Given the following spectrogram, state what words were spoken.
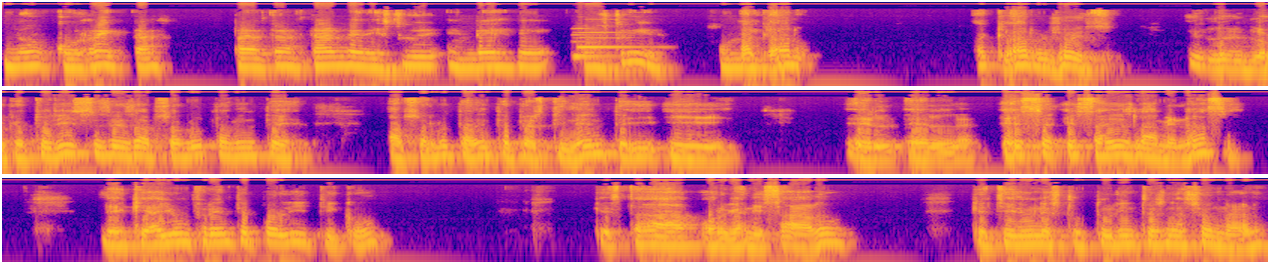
no correctas, para tratar de destruir en vez de construir. Ah, claro. Ah, claro, Joyce. Lo que tú dices es absolutamente, absolutamente pertinente y, el, el, esa, esa es la amenaza de que hay un frente político que está organizado, que tiene una estructura internacional,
